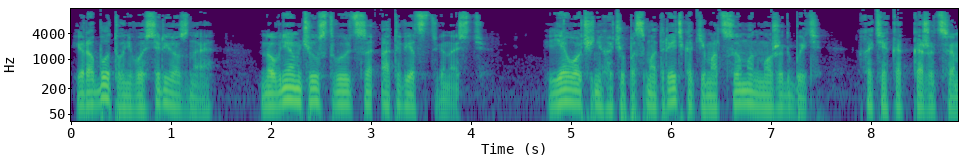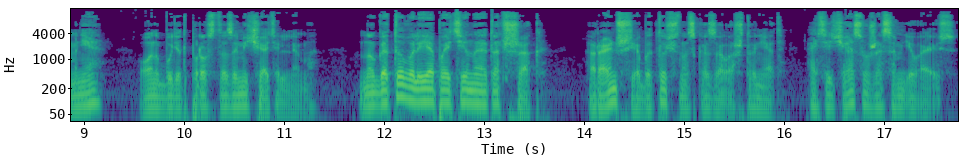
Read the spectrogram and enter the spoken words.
и работа у него серьезная, но в нем чувствуется ответственность. Я очень хочу посмотреть, каким отцом он может быть. Хотя, как кажется мне, он будет просто замечательным. Но готова ли я пойти на этот шаг? Раньше я бы точно сказала, что нет, а сейчас уже сомневаюсь.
